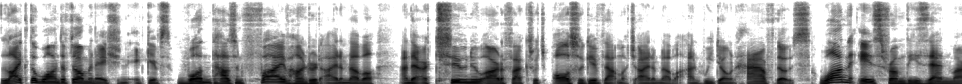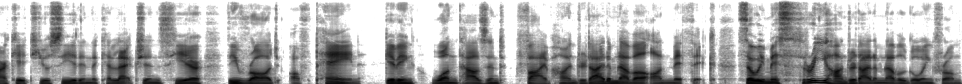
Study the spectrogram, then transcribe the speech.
Like the Wand of Domination, it gives 1500 item level and there are two new artifacts which also give that much item level, and we don't have those. One is from the Zen market, you'll see it in the collections here, the Rod of Pain, giving 1500 item level on Mythic. So we miss 300 item level going from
